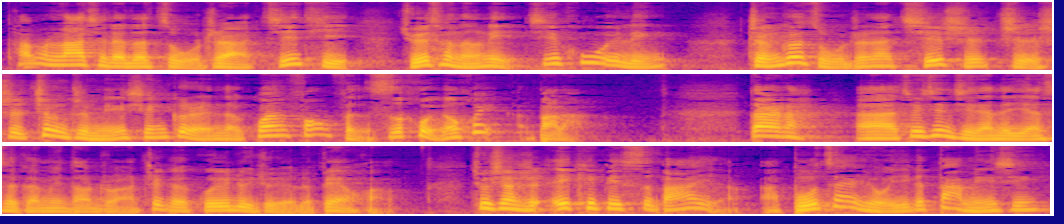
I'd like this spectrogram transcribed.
他们拉起来的组织啊，集体决策能力几乎为零。整个组织呢，其实只是政治明星个人的官方粉丝后援会罢了。当然了，呃，最近几年的颜色革命当中啊，这个规律就有了变化，就像是 AKB 四八一样啊，不再有一个大明星，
